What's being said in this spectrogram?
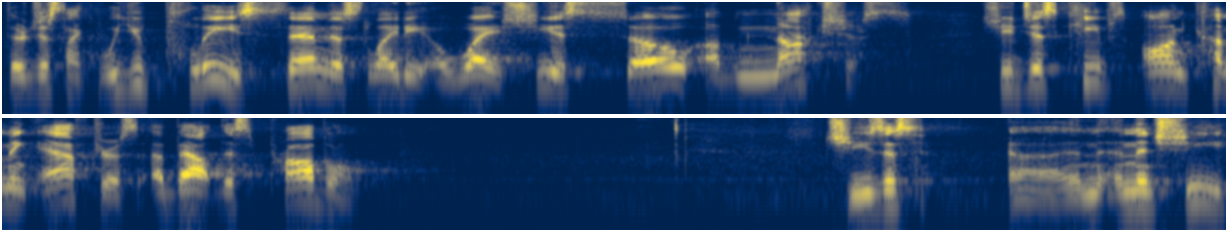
They're just like, Will you please send this lady away? She is so obnoxious. She just keeps on coming after us about this problem. Jesus, uh, and, and, then she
